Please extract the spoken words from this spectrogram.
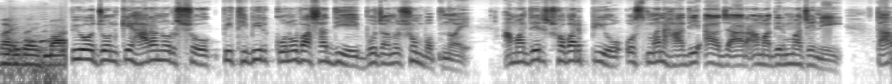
ভাই ভাই প্রিয়জনকে হারানোর শোক পৃথিবীর কোনো ভাষা দিয়েই বোঝানো সম্ভব নয়। আমাদের সবার প্রিয় ওসমান হাদি আজ আর আমাদের মাঝে নেই। তার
